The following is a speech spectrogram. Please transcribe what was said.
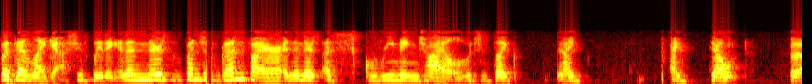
But then like yeah, she's bleeding, and then there's a bunch of gunfire, and then there's a screaming child, which is like Yeah. I I don't. Uh,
